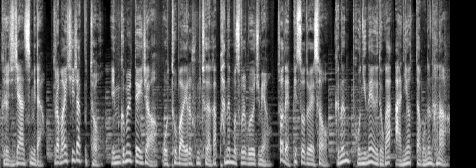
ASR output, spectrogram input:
그려지지 않습니다. 드라마의 시작부터 임금을 떼이자 오토바이를 훔쳐다가 파는 모습을 보여주며 첫 에피소드에서 그는 본인의 의도가 아니었다고는 하나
